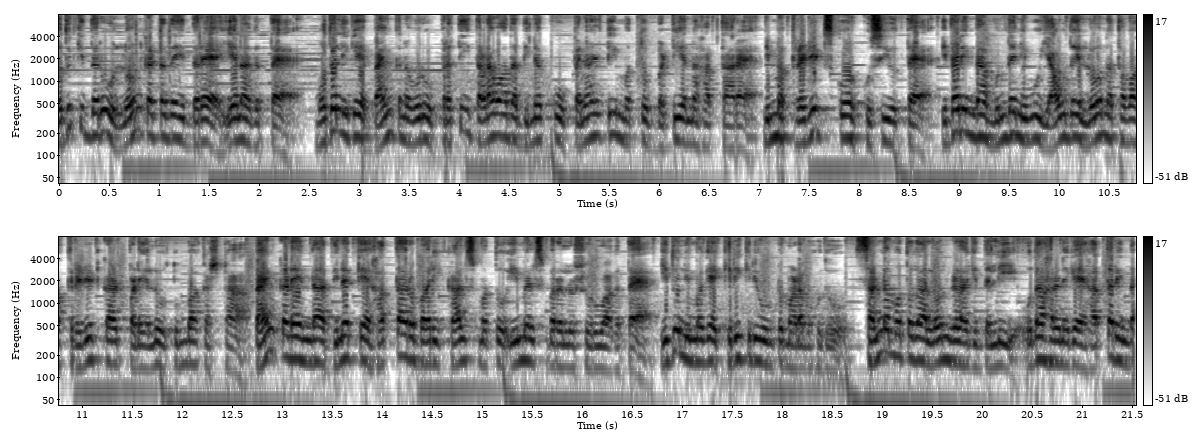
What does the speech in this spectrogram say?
ಬದುಕಿದ್ದರೂ ಲೋನ್ ಕಟ್ಟದೇ ಇದ್ದರೆ ಏನಾಗುತ್ತೆ? ಮೊದಲಿಗೆ ಬ್ಯಾಂಕ್ನವರು ಪ್ರತಿ ತಡವಾದ ದಿನಕ್ಕೂ ಪೆನಾಲ್ಟಿ ಮತ್ತು ಬಡ್ಡಿಯನ್ನ ಹಾಕ್ತಾರೆ. ನಿಮ್ಮ ಕ್ರೆಡಿಟ್ ಸ್ಕೋರ್ ಕುಸಿಯುತ್ತೆ. ಇದರಿಂದ ಮುಂದೆ ನೀವು ಯಾವುದೇ ಲೋನ್ ಅಥವಾ ಕ್ರೆಡಿಟ್ ಕಾರ್ಡ್ ಪಡೆಯಲು ತುಂಬಾ ಕಷ್ಟ. ಬ್ಯಾಂಕ್ ಕಡೆಯಿಂದ ದಿನಕ್ಕೆ ಹತ್ತಾರು ಬಾರಿ ಕಾಲ್ಸ್ ಮತ್ತು ಇಮೇಲ್ಸ್ ಬರಲು ಶುರುವಾಗುತ್ತೆ. ಇದು ನಿಮಗೆ ಕಿರಿಕಿರಿ ಉಂಟು ಮಾಡಬಹುದು. ಸಣ್ಣ ಮೊತ್ತದ ಲೋನ್ಗಳಾಗಿದ್ದಲ್ಲಿ ಉದಾಹರಣೆಗೆ ಹತ್ತರಿಂದ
